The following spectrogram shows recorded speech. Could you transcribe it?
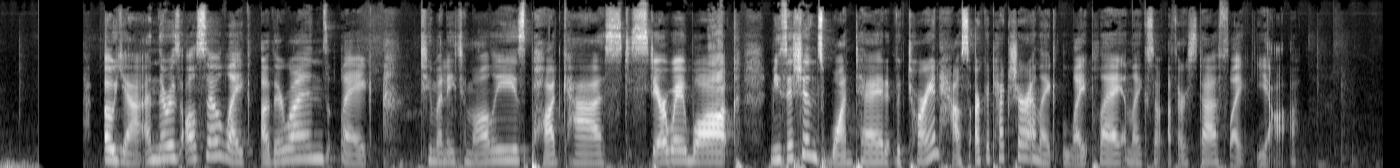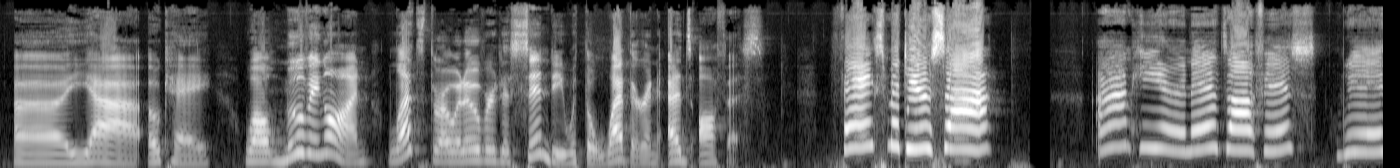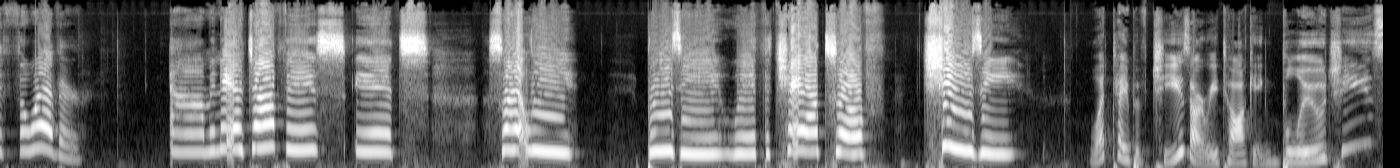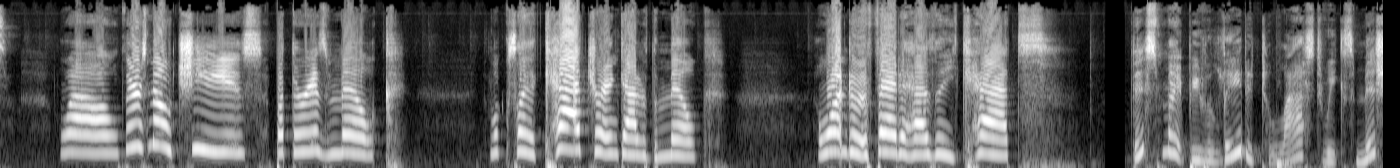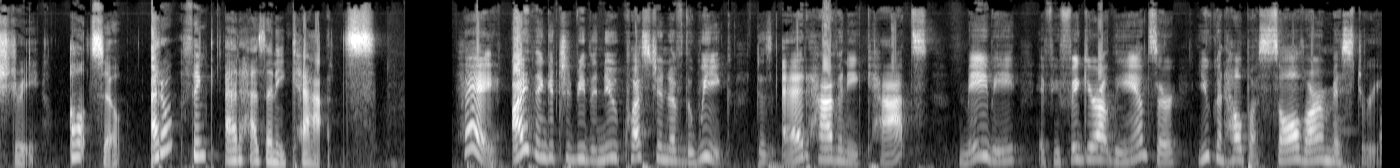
Oh, yeah, and there was also like other ones like Too Many Tamales, podcast, Stairway Walk, Musicians Wanted, Victorian House Architecture, and like light play and like some other stuff. Like, yeah. Uh, yeah, okay. Well, moving on, let's throw it over to Cindy with the weather in Ed's office. Thanks, Medusa. I'm here in Ed's office with the weather. Um, in Ed's office, it's slightly breezy with a chance of cheesy. What type of cheese are we talking? Blue cheese? Well, there's no cheese, but there is milk. It looks like a cat drank out of the milk. I wonder if Ed has any cats. This might be related to last week's mystery. Also, I don't think Ed has any cats. Hey, I think it should be the new question of the week. Does Ed have any cats? Maybe, if you figure out the answer, you can help us solve our mystery.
